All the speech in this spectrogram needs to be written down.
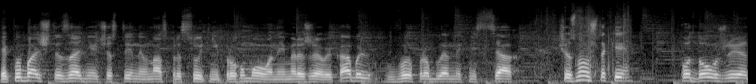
Як ви бачите, з задньої частини у нас присутній прогумований мережевий кабель в проблемних місцях, що знову ж таки подовжує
